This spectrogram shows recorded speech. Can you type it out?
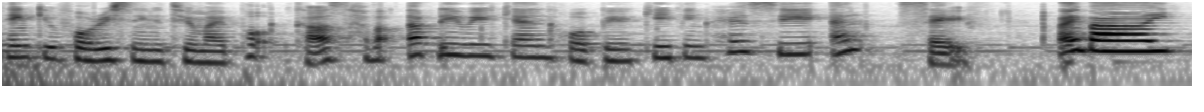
Thank you for listening to my podcast Have a lovely weekend Hope you're keeping healthy and safe Bye bye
